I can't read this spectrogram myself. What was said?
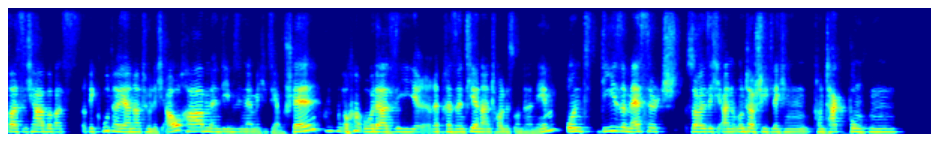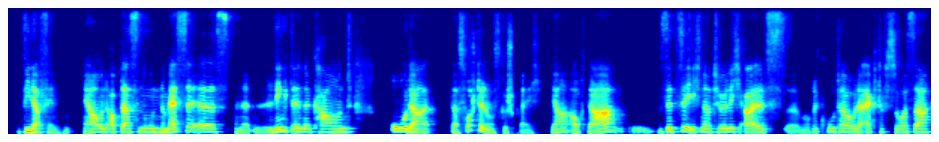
was ich habe, was Recruiter ja natürlich auch haben, indem sie nämlich, sie haben Stellen oder sie repräsentieren ein tolles Unternehmen. Und diese Message soll sich an unterschiedlichen Kontaktpunkten wiederfinden. Ja, und ob das nun eine Messe ist, ein LinkedIn-Account oder das Vorstellungsgespräch. Ja, auch da sitze ich natürlich als äh, Recruiter oder Active Sourcer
